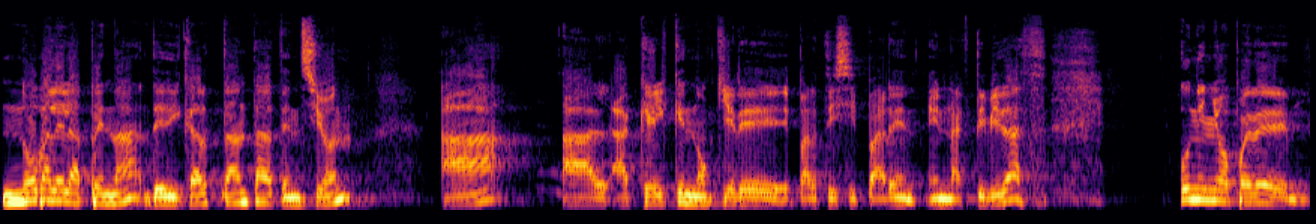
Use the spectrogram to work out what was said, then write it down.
no vale la pena dedicar tanta atención a, aquel que no quiere participar en, la actividad. Un niño puede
